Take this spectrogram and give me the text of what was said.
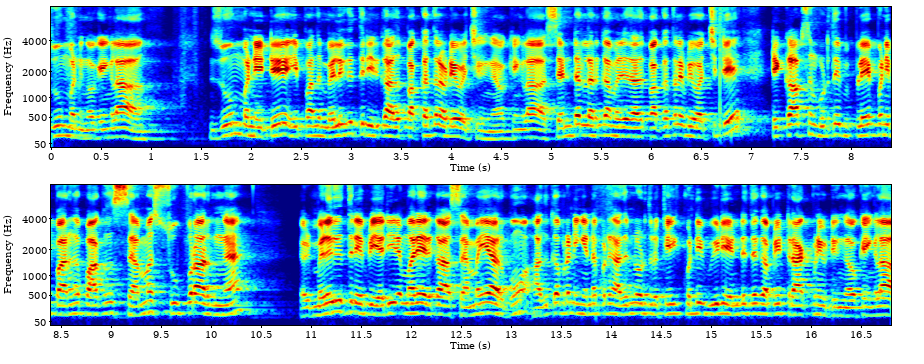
ஜூம் பண்ணுங்கள் ஓகேங்களா ஜூம் பண்ணிவிட்டு இப்போ அந்த மெழுகுத்திரி இருக்கா அது பக்கத்தில் அப்படியே வச்சுக்கோங்க ஓகேங்களா சென்டரில் இருக்க மெழுகு அது பக்கத்தில் இப்படி வச்சுட்டு டிக் ஆப்ஷன் கொடுத்து இப்போ ப்ளே பண்ணி பாருங்கள் பார்க்க செம சூப்பராக இருக்குங்க. மெழுகுத்திரி எப்படி எரியிற மாதிரியே இருக்கா? செமையாக இருக்கும். அதுக்கப்புறம் நீங்கள் என்ன பண்ணுங்கள் அதுன்னு ஒருத்தர் கிளிக் பண்ணி வீடியோ எண்டுத்துக்கு அப்படியே ட்ராக் பண்ணி விட்டுங்க ஓகேங்களா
